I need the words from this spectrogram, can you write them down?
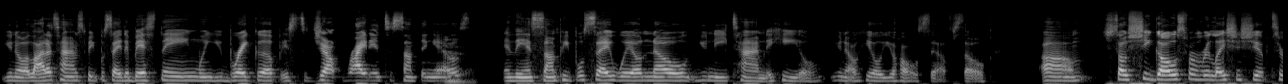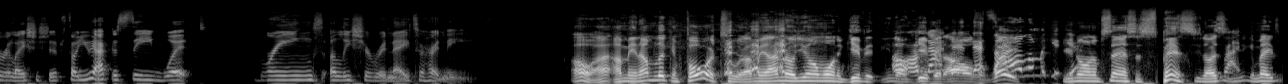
You know a lot of times people say the best thing when you break up is to jump right into something else. And then some people say well no you need time to heal you know heal your whole self. So um so she goes from relationship to relationship. So you have to see what brings alicia renee to her knees. Oh, I, I mean, I'm looking forward to it. I mean, I know you don't want to give it, you know, Oh, give not- it that- all that's away. all I'm You yeah. know what I'm saying? Suspense. You know, it's, Right. you can make it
